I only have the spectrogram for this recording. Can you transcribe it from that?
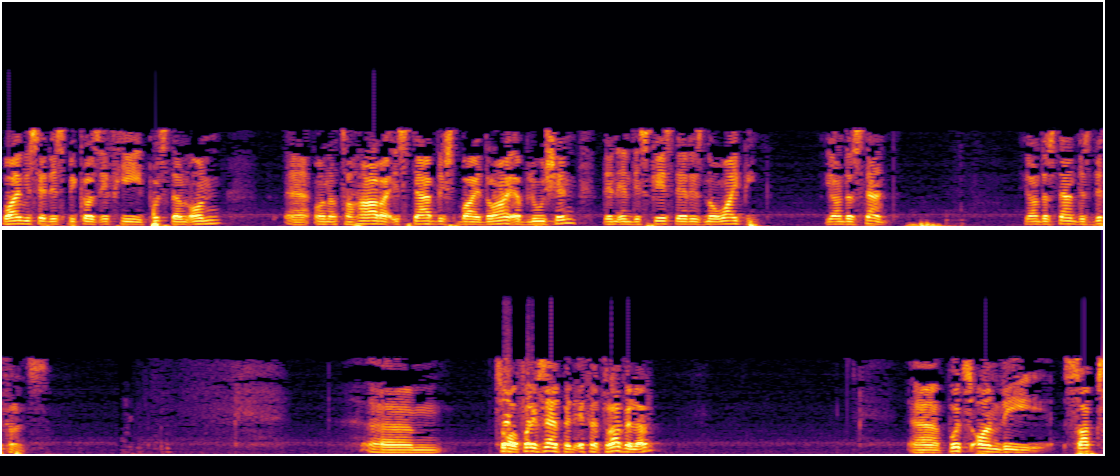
Why we say this? Because if he puts them on uh, on a tahara established by dry ablution, then in this case there is no wiping. You understand? You understand this difference? Um, so, for example, if a traveler uh, puts on the socks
